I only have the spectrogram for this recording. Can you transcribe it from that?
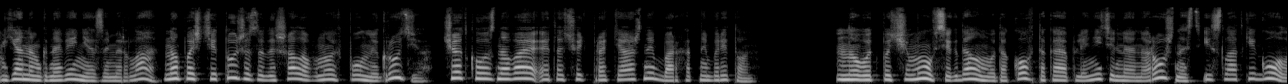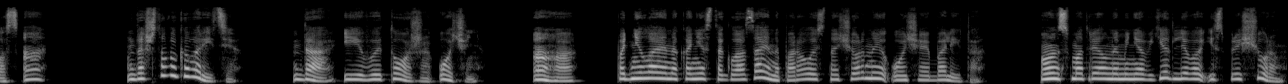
Я на мгновение замерла, но почти тут же задышала вновь полной грудью, четко узнавая этот чуть протяжный бархатный баритон. Но вот почему всегда у мудаков такая пленительная наружность и сладкий голос, а? Да что вы говорите? Да, и вы тоже, очень. Ага. Подняла я наконец-то глаза и напоролась на черные очи Айболита. Он смотрел на меня въедливо и с прищуром,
